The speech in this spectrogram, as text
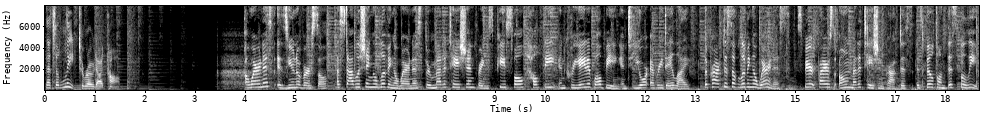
That's EliteTarot.com. Awareness is universal. Establishing a living awareness through meditation brings peaceful, healthy, and creative well being into your everyday life. The practice of living awareness, Spiritfire's own meditation practice, is built on this belief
